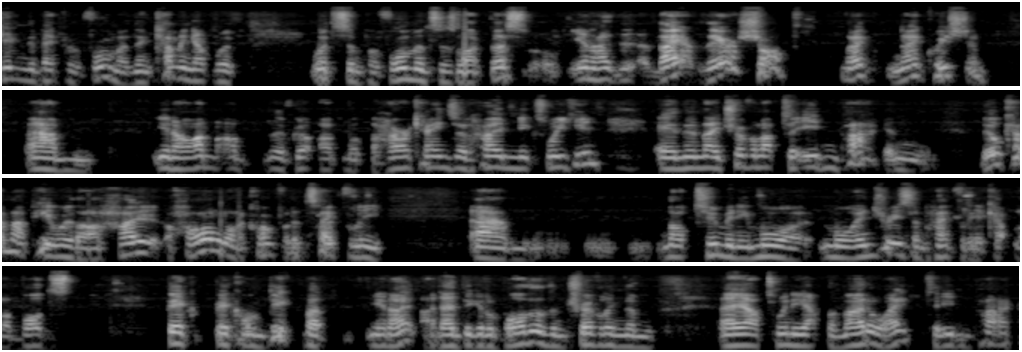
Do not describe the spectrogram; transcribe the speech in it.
getting them back to and then coming up with with some performances like this. You know, they they're a shock, no no question. Um, you know, I'm, I'm, they've got uh, what, the Hurricanes at home next weekend, and then they travel up to Eden Park, and they'll come up here with a whole, whole lot of confidence. Hopefully, um, not too many more more injuries, and hopefully a couple of bods back back on deck. But you know, I don't think it'll bother them travelling them AR20 up the motorway to Eden Park.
